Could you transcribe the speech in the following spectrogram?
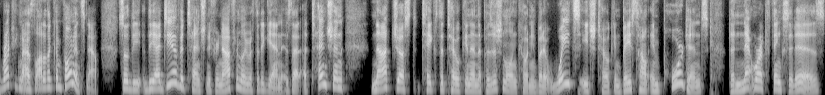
recognize a lot of the components now. So the the idea of attention, if you're not familiar with it again, is that attention not just takes the token and the positional encoding, but it weights each token based how important the network thinks it is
